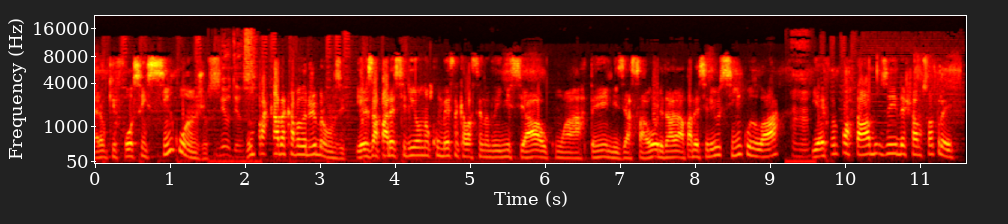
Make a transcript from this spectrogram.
era que fossem cinco anjos. Meu Deus. Um pra cada Cavaleiro de Bronze. E eles apareceriam no começo, naquela cena inicial, com a Artemis e a Saori, tá? apareceriam os cinco lá, Uhum. e aí foram cortados e deixaram só três.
